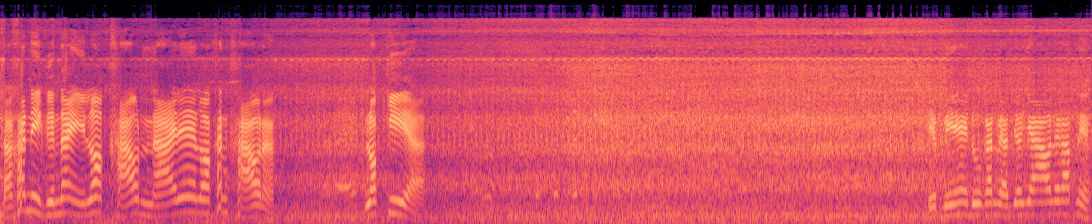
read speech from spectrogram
แต่คันนี้ขึ้นได้ล็อกขาวหนายได้ล็อกขั้นขาวน่ะ ล็อกเกียร์ คลิปนี้ให้ดูกันแบบยาวๆเลยครับเนี่ย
